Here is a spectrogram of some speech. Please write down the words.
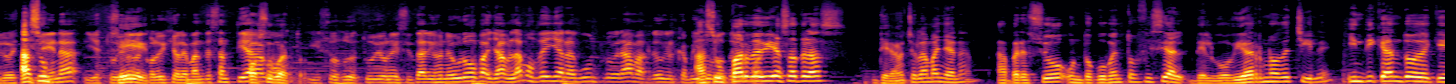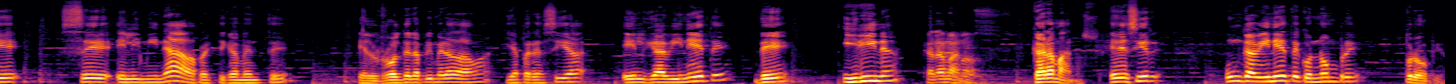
Pero es un- chilena y estudió Sí. en el Colegio Alemán de Santiago. Por supuesto. Hizo sus estudios universitarios en Europa. Ya hablamos de ella en algún programa, creo que el capítulo. Hace un par de 34. días atrás, de la noche a la mañana, apareció un documento oficial del gobierno de Chile indicando de que se eliminaba prácticamente el rol de la primera dama y aparecía el gabinete de Irina Caramanos. Caramanos. Es decir, un gabinete con nombre propio.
